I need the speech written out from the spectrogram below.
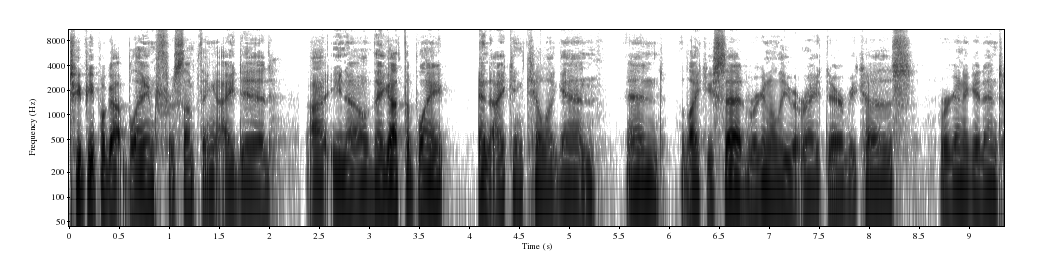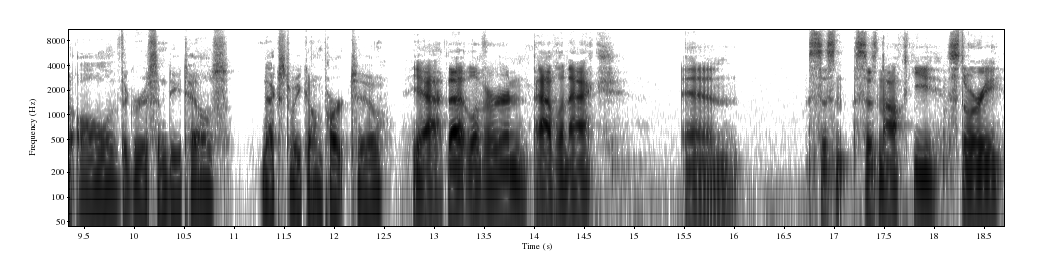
two people got blamed for something I did. Uh, you know, they got the blame and I can kill again. And like you said, we're going to leave it right there because we're going to get into all of the gruesome details next week on part two. Yeah, that Laverne Pavlinac and Cisnowski story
